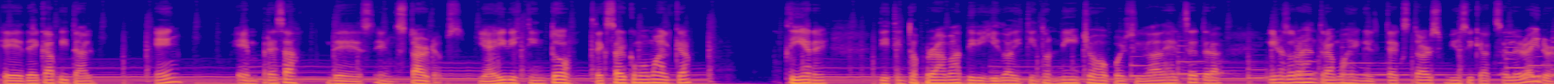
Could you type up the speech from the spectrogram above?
eh, de capital en empresas de, en startups. Y hay distintos, Techstars como marca tiene distintos programas dirigidos a distintos nichos o por ciudades, etcétera. Y nosotros entramos en el Techstars Music Accelerator,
